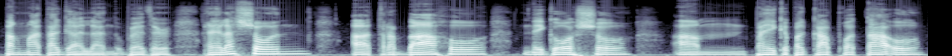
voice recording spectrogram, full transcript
pang matagalan, whether relasyon, uh, trabaho, negosyo, um, pahikapagkapwa-tao,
